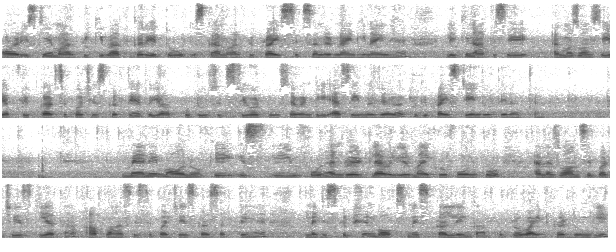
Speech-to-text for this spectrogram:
और इसकी एमआरपी की बात करें तो इसका एमआरपी प्राइस सिक्स है। लेकिन आप इसे अमेज़ोन से या फ्लिपकार्ट से परचेज़ करते हैं तो ये आपको टू सिक्सटी और टू सेवेंटी ऐसे ही मिल जाएगा, क्योंकि प्राइस चेंज होते रहते हैं। मैंने मोनो के इस A U four hundred microphone को अमेज़ोन से परचेज़ किया था। आप वहाँ से इसे परचेज़ कर सकते हैं। मैं डिस्क्रिप्शन बॉक्स में इसका लिंक आपको प्रोवाइड कर दूँगी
